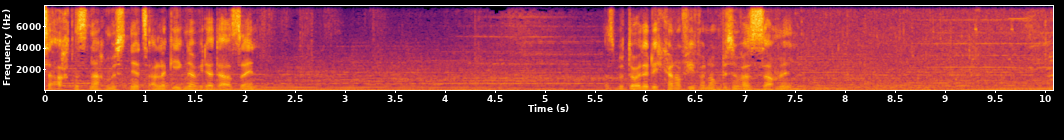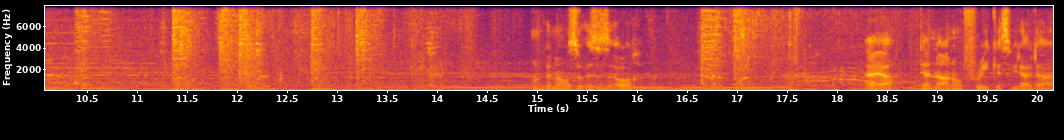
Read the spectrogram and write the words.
Meines Erachtens nach müssten jetzt alle Gegner wieder da sein. Das bedeutet, ich kann auf jeden Fall noch ein bisschen was sammeln. Und genau so ist es auch. Naja, ah der Nano-Freak ist wieder da.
